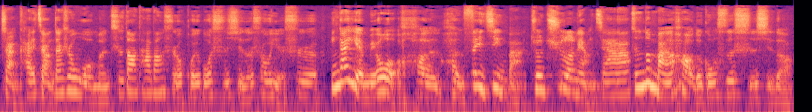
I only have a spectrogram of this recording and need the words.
展开讲，但是我们知道他当时回国实习的时候也是应该也没有很很费劲吧，就去了两家真的蛮好的公司实习的，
